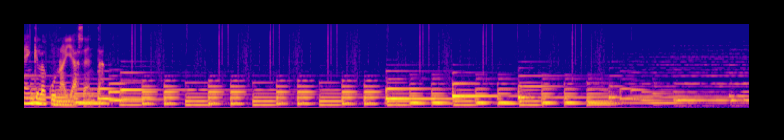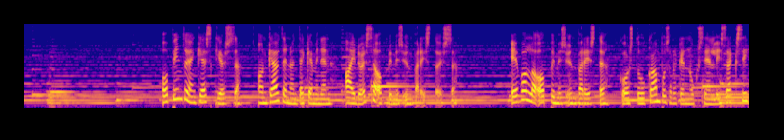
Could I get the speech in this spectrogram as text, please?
henkilökunnan jäsentä. Opintojen keskiössä on käytännön tekeminen aidoissa oppimisympäristöissä. Evolla oppimisympäristö koostuu kampusrakennuksien lisäksi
